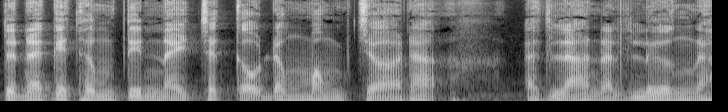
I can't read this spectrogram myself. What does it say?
Tôi nói cái thông tin này chắc cậu đang mong chờ đó. À, Là là lương nè.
